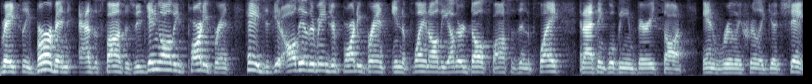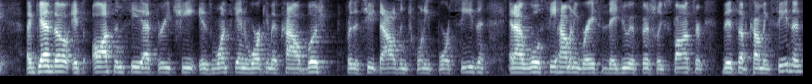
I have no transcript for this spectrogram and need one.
basically bourbon as a sponsor. So he's getting all these party brands. Hey, just get all the other major party brands into play and all the other adult sponsors into play. And I think we'll be in very solid and really, really good shape. Again, though, it's awesome to see that 3Chi is once again working with Kyle Busch for the 2024 season. And I will see how many races they do officially sponsor this upcoming season.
